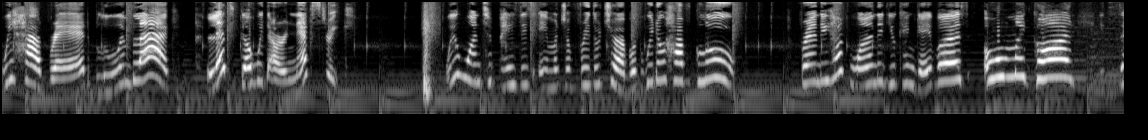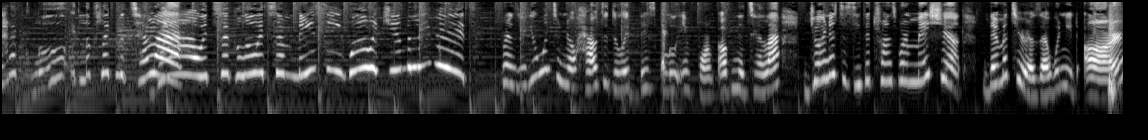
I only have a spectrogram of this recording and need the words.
We have red, blue, and black. Let's go with our next trick. We want to paste this image of Friducha, but we don't have glue. Friend, do you have one that you can give us? Oh my god! Is that a glue? It looks like Nutella! Wow, it's a glue! It's amazing! Wow, I can't believe it! Friends, do you want to know how to do it this glue in form of Nutella? Join us to see the transformation! The materials that we need are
